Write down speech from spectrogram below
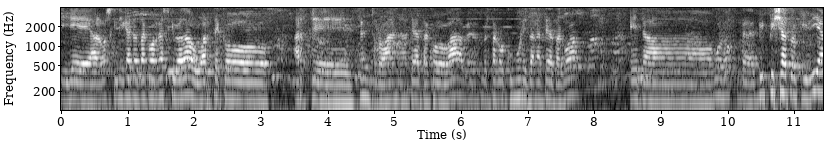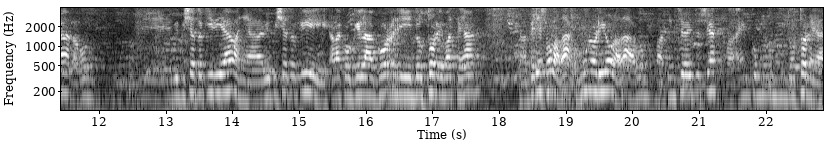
nire argazkinik atatako argazki bada, uarteko arte zentroan ateatakoa, ba, bertako komunitan ateatakoa. Eta, bueno, bi pixatoki dira, e, bi pixatoki dira, baina bi pixatoki alako gela gorri dotore batean, eta berez hola da, komun hori hola da, orduan, ba, atentzioa dituzian, ba, hain komun dotorea,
